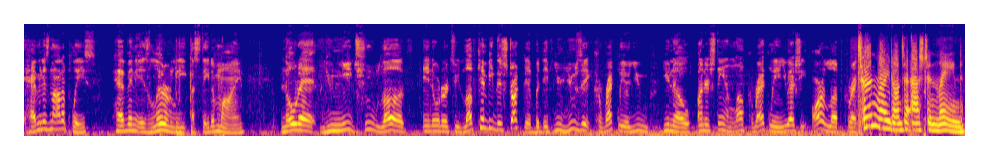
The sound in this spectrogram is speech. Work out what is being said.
heaven is not a place. Heaven is literally a state of mind know that you need true love in order to love can be destructive but if you use it correctly or you you know understand love correctly and you actually are loved correctly turn right onto ashton lane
